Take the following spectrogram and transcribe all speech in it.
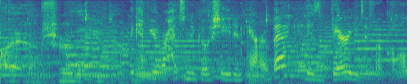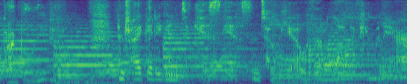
I am sure that you do. Like, have you ever had to negotiate in Arabic? It is very difficult. I believe you. And try getting into Kiss Kiss in Tokyo without a lot of human air.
